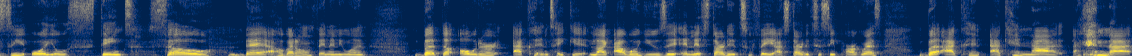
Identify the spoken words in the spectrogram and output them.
seed oil stinks so bad. I hope I don't offend anyone. But the odor, I couldn't take it. Like I will use it and it started to fade. I started to see progress. But I couldn't I cannot I cannot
